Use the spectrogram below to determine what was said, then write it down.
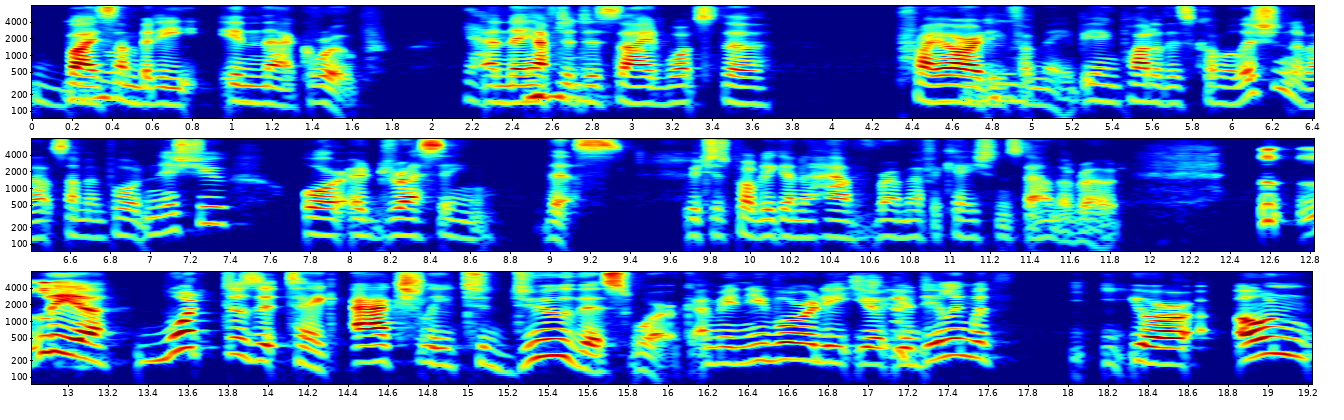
by mm-hmm. somebody in that group. Yeah. And they have to mm-hmm. decide what's the priority for me being part of this coalition about some important issue or addressing this, which is probably going to have ramifications down the road. Leah, what does it take actually to do this work? I mean, you've already you're, you're dealing with your own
